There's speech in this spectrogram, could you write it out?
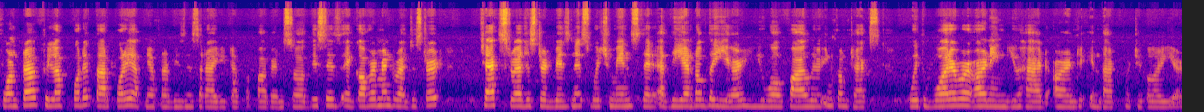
ফর্মটা ফিল আপ করে তারপরেই আপনি আপনার বিজনেসের আইডিটা পাবেন। So this is a government registered, tax registered business, which means that at the end of the year, you will file your income tax with whatever earning you had earned in that particular year.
